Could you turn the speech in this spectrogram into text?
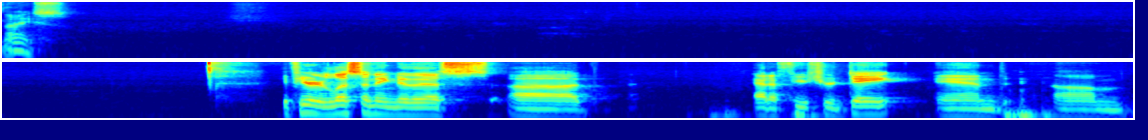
Nice. If you're listening to this uh, at a future date and um,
